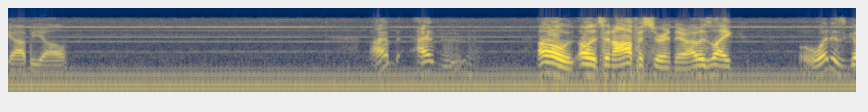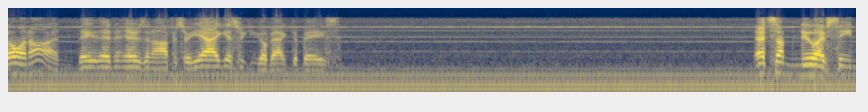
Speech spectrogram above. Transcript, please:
Gabriel. I'm, I'm, oh, oh, it's an officer in there. I was like, what is going on? They, there's an officer. Yeah, I guess we can go back to base. That's something new I've seen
